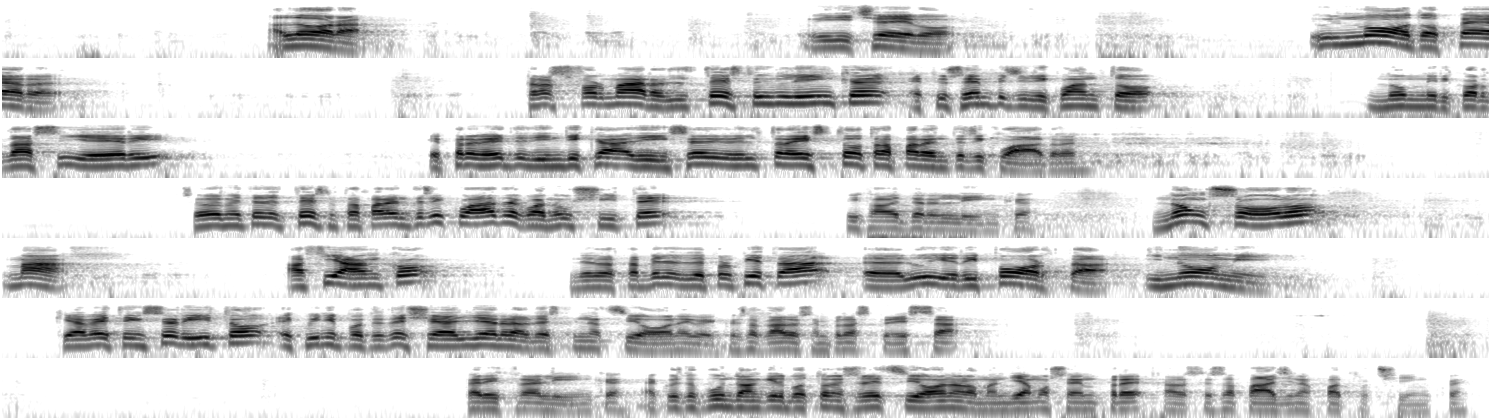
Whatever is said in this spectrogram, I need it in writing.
allora, vi dicevo, il modo per trasformare il testo in link è più semplice di quanto non mi ricordassi ieri e prevede di, di inserire il testo tra parentesi quadre. Se voi mettete il testo tra parentesi quadre, quando uscite vi fa vedere il link. Non solo, ma a fianco, nella tabella delle proprietà, eh, lui riporta i nomi che avete inserito e quindi potete scegliere la destinazione, in questo caso è sempre la stessa, per i tre link. A questo punto anche il bottone seleziona lo mandiamo sempre alla stessa pagina 4.5.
